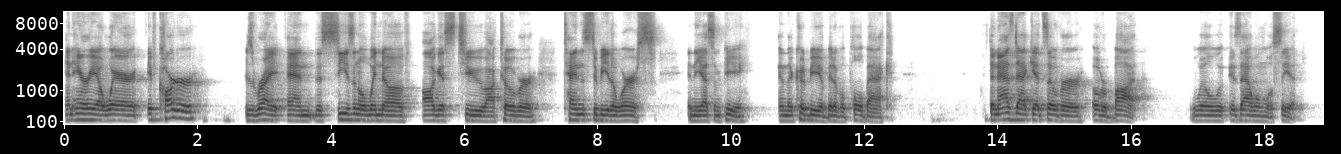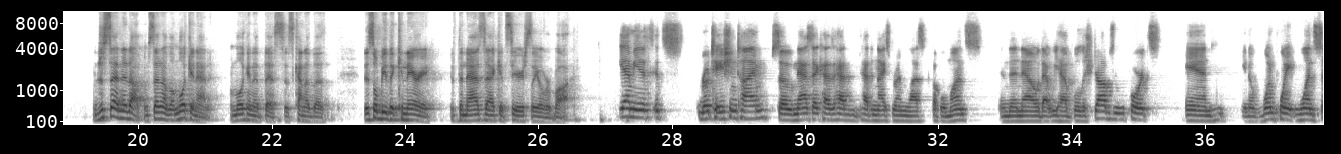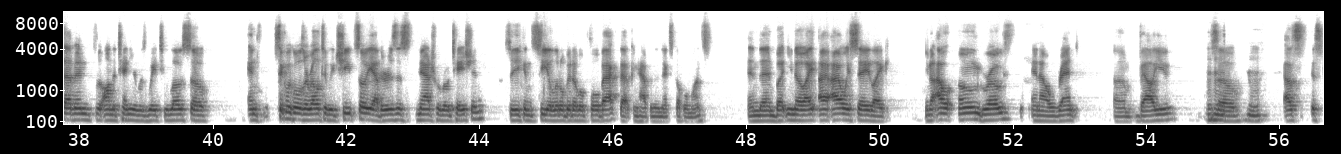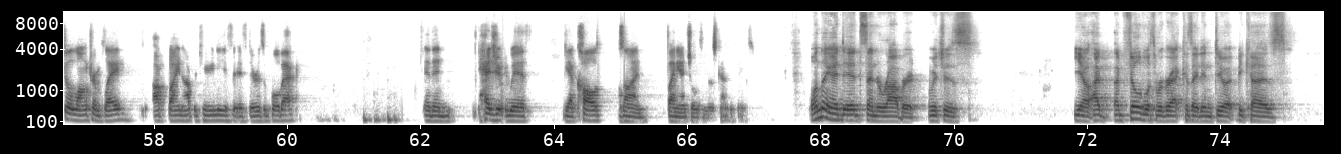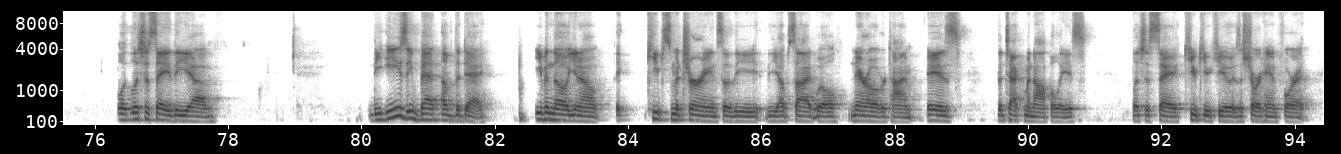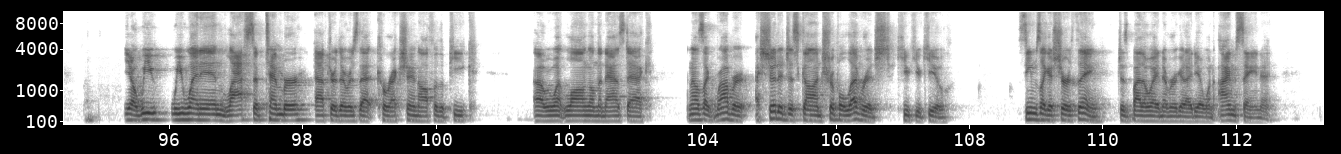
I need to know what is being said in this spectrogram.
an area where if Carter is right and this seasonal window of August to October tends to be the worst in the S&P and there could be a bit of a pullback if the Nasdaq gets over overbought will is that when we'll see it I'm just setting it up. I'm setting up. I'm looking at it. I'm looking at this. It's kind of the this will be the canary if the Nasdaq gets seriously overbought. Yeah, I mean it's it's rotation time. So Nasdaq has had had a nice run the last couple months, and then now that we have bullish jobs and reports, and you know 1.17 on the 10 year was way too low. So and cyclicals are relatively cheap. So yeah, there is this natural rotation. So you can see a little bit of a pullback that can happen in the next couple months and then but you know I, I, I always say like you know i'll own growth and i'll rent um, value Mm-hmm. So mm-hmm. As, it's still a long term play, buying opportunity if, if there is a pullback, and then hedge it with yeah calls on financials and those kinds of things. One thing I did send to Robert, which is, you know, I, I'm filled with regret because I didn't do it because, let's just say the um, the easy bet of the day, even though you know it keeps maturing, so the the upside will narrow over time, is the tech monopolies. Let's just say QQQ is a shorthand for it you know, we we went in last September after there was that correction off of the peak. Uh, we went long on the Nasdaq, and I was like, Robert, I should have just gone triple leveraged QQQ. Seems like a sure thing. Just by the way, never a good idea when I'm saying it.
